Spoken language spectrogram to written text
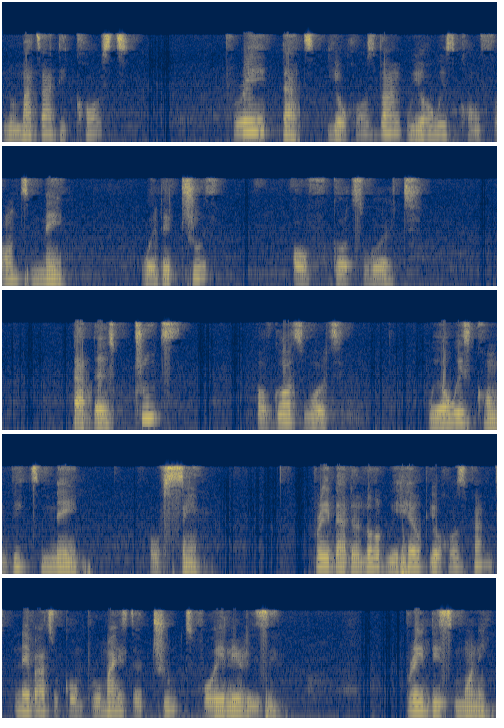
No matter the cost, pray that your husband will always confront men with the truth of God's word. That the truth of God's word will always convict men of sin. Pray that the Lord will help your husband never to compromise the truth for any reason. Pray this morning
